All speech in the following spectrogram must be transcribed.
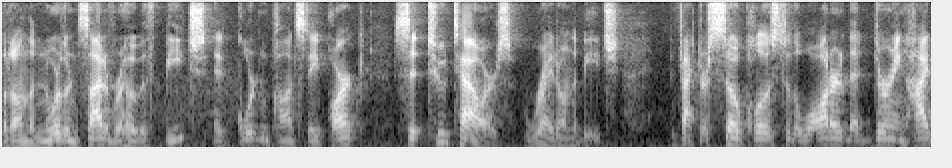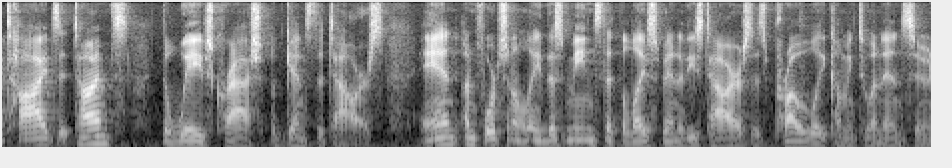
But on the northern side of Rehoboth Beach at Gordon Pond State Park sit two towers right on the beach. In fact, they're so close to the water that during high tides at times, the waves crash against the towers. And unfortunately, this means that the lifespan of these towers is probably coming to an end soon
